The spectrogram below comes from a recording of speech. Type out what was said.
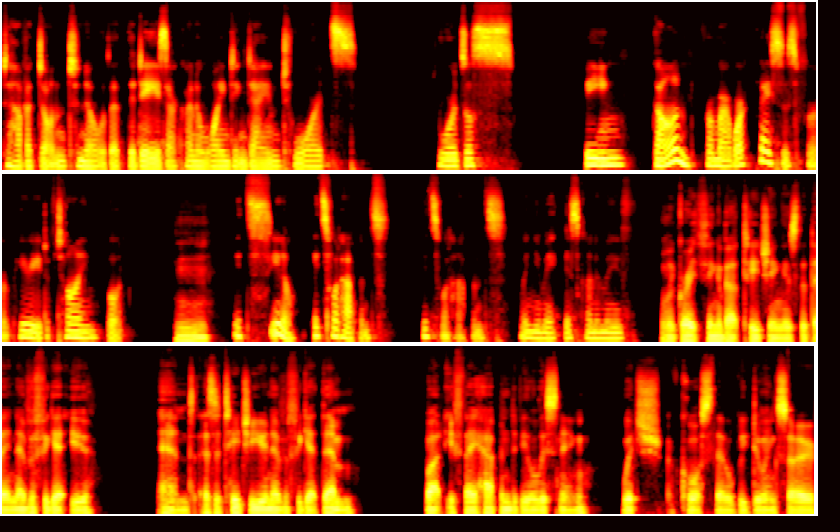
to have it done to know that the days are kind of winding down towards towards us being gone from our workplaces for a period of time. But mm. it's you know it's what happens it's what happens when you make this kind of move. Well, the great thing about teaching is that they never forget you. And as a teacher, you never forget them. But if they happen to be listening, which of course they will be doing so,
